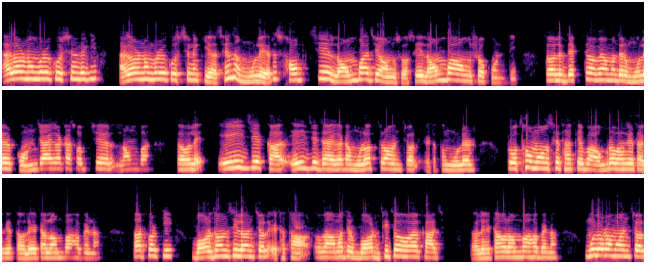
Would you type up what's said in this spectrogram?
এগারো নম্বরের কোশ্চেন দেখি। এগারো নম্বরের কোশ্চেনে কি আছে না? মূলের সবচেয়ে লম্বা যে অংশ, সেই লম্বা অংশ কোনটি? তাহলে দেখতে হবে আমাদের মূলের কোন জায়গাটা সবচেয়ে লম্বা। তাহলে এই যে এই যে জায়গাটা মূলত্র অঞ্চল, এটা তো মূলের প্রথম অংশে থাকে বা অগ্রভাগে থাকে, তাহলে এটা লম্বা হবে না। তারপর কি? বর্ধনশীল অঞ্চল, এটা তো আমাদের বর্ধিত হওয়া কাজ। তাহলে এটাও লম্বা হবে না। মূলরম অঞ্চল,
